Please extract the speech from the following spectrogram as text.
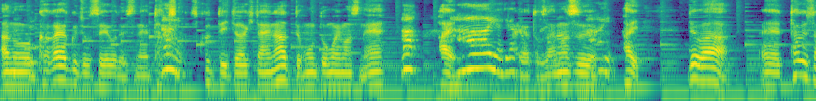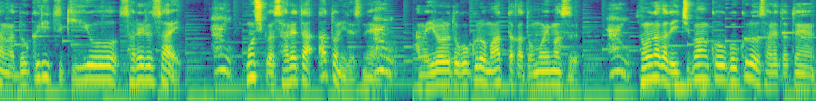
あの、輝く女性をですね、たくさん作っていただきたいなって本当思いますね。あはい。はい、ありがとうありがとうございます。はい、はい。では、えー田口さんが独立起業される際、はい、もしくはされた後にですね、はい、あのいろいろとご苦労もあったかと思います。はい。その中で一番こうご苦労された点、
